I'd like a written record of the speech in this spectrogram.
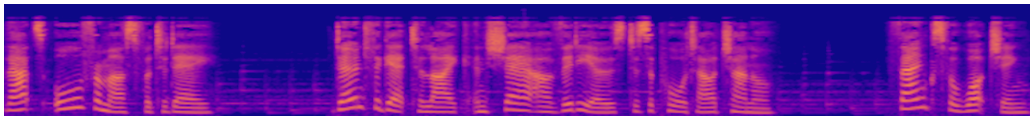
That's all from us for today. Don't forget to like and share our videos to support our channel. Thanks for watching.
